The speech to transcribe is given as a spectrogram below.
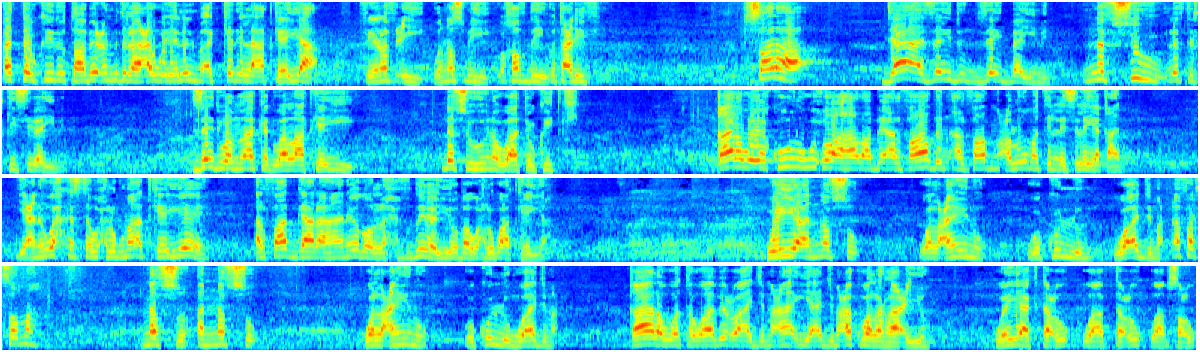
Atawkiidu taabicun mid raaca weeye lilmu'akadi la adkeeyaa fii rafcihi wa nasbihi wa khafdihi wa tacriifihi. Tusaalaha jaaa zaydun zayd baa yimid. Nafsuhu laftarkiisii baa yimid. Zayd waa mu'akad waa la adkeeyihii. Nafsuhuna waa tawkiidkii qaala wayakuunu wuxuu ahaadaa bialfaadin alfaad macluumatin laysla yaqaan yacni wax kasta wax laguma adkeeyee alfaad gaar ahaaneedoo la xifdiyayo baa wax lagu adkeeya wahiya annafsu waalcaynu wa kullun wa ajmac afar soo maha nafsu annafsu waalcaynu wa kullun wa ajmac qaala wa tawaabicu ajmaca iyo ajmaca kuwa la raaciyo wahiya aktacu wa abtacu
